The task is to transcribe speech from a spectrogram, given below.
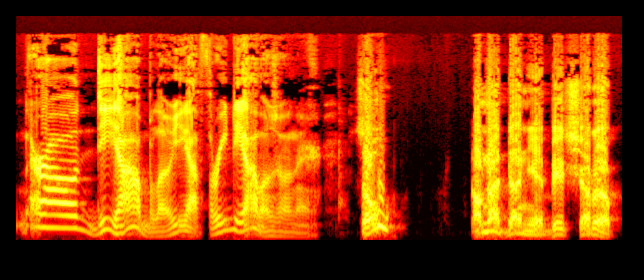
They're all Diablo. You got three Diablos on there. So, I'm not done yet, bitch. Shut up.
